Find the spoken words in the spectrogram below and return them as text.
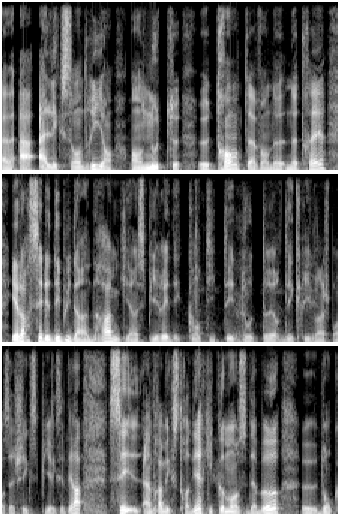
euh, à Alexandrie, en, août 30 avant notre ère. Et alors c'est le début d'un drame qui a inspiré des quantités d'auteurs, d'écrivains, je pense à Shakespeare, etc. C'est un drame extraordinaire qui commence d'abord, donc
